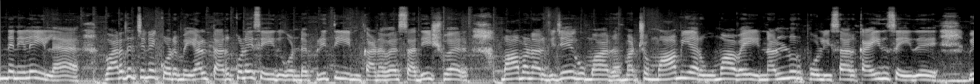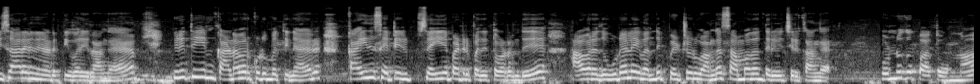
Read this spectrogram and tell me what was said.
இந்த நிலையில் வரதட்சணை கொடுமையால் தற்கொலை செய்து கொண்ட பிரீத்தியின் கணவர் சதீஸ்வர் மாமனார் விஜயகுமார் மற்றும் மாமியார் உமாவை நல்லூர் போலீசார் கைது செய்து விசாரணை நடத்தி வருகிறாங்க. பிரீத்தியின் கணவர் குடும்பத்தினர் கைது செய்யப்பட்டிருப்பதை தொடர்ந்து அவரது உடலை வந்து பெற்றோர் வாங்க சம்மதம் தெரிவிச்சிருக்காங்க. பொண்ணுக்கு பார்த்தோம்னா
